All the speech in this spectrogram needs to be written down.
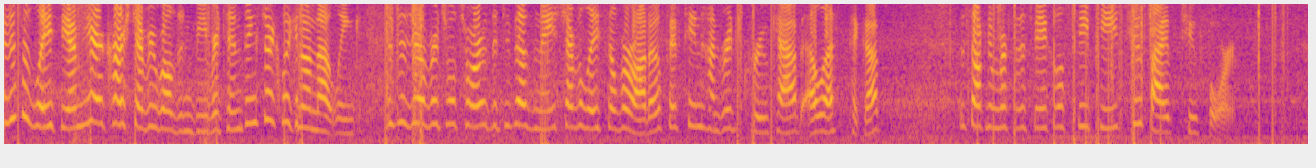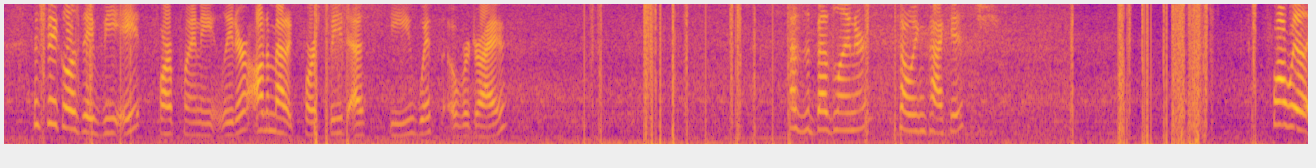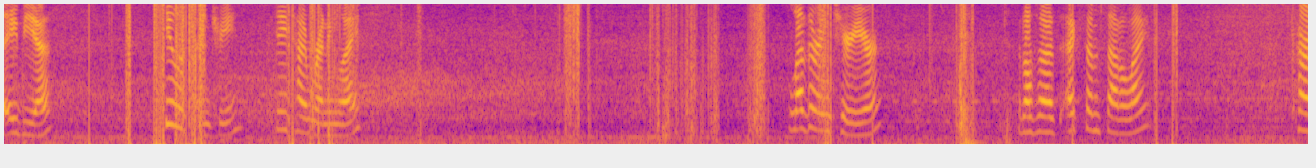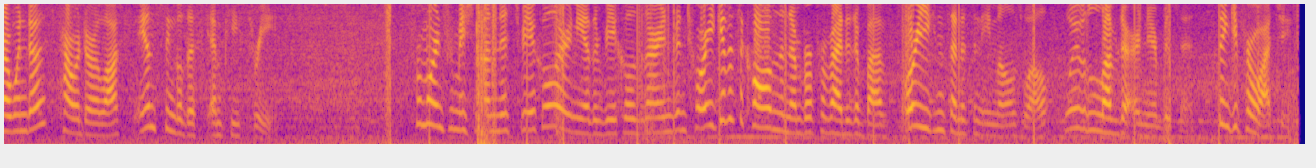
Hi, this is Lacey. I'm here at Carr Chevy World in Beaverton. Thanks for clicking on that link. This is your virtual tour of the 2008 Chevrolet Silverado 1500 Crew Cab LS pickup. The stock number for this vehicle is CP2524. This vehicle is a V8 4.8 liter automatic 4-speed SD with overdrive. Has a bed liner, towing package, four-wheel ABS, keyless entry, daytime running lights, leather interior. It also has XM satellite, power windows, power door locks, and single disc MP3. For more information on this vehicle or any other vehicles in our inventory, give us a call on the number provided above, or you can send us an email as well. We would love to earn your business. Thank you for watching.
